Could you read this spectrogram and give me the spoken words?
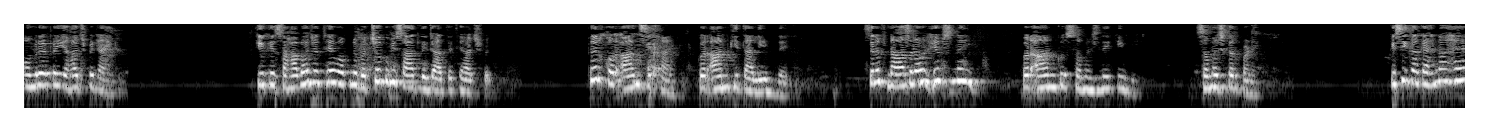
عمرے پہ یا حج پہ جائیں گے۔ کیونکہ صحابہ جو تھے، وہ اپنے بچوں کو بھی ساتھ لے جاتے تھے حج پہ۔ پھر قرآن سکھائیں، قرآن کی تعلیم دیں۔ صرف ناظرہ اور حفظ نہیں قرآن کو سمجھنے کی بھی، سمجھ کر پڑھے کسی کا کہنا ہے،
